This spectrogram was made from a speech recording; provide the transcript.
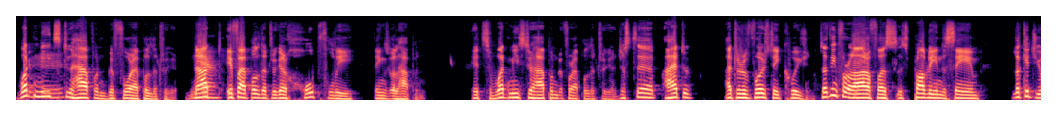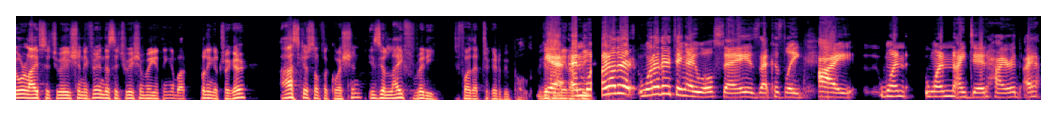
What mm-hmm. needs to happen before I pull the trigger? Not yeah. if I pull the trigger, hopefully things will happen. It's what needs to happen before I pull the trigger. Just uh, I had to I had to reverse the equation. So I think for a lot of us, it's probably in the same. Look at your life situation. If you're in the situation where you're thinking about pulling a trigger, ask yourself a question: Is your life ready for that trigger to be pulled. Yeah, and be. one other one other thing I will say is that because like I one one I did hire, I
